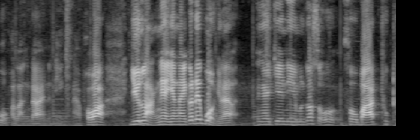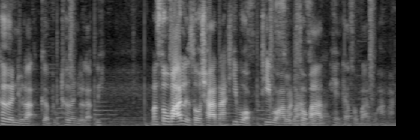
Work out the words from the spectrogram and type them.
บวกพลังได้นั่นเองนะครับเพราะว่ายืนหลังเนี่ยยังไงก็ได้บวกอยู่แล้วยังไงเจเนียมันก็โซโซบาร์ทุกเทิร์นอยู่ละเกือบทุกเทิร์นอยู่แล้วอุ้ยมันโซบาร์หรือโซชาร์จนะที่บวกที่บวกห้าพันโซบาร์เห็นกับโซบาร์บวกห้าพัน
